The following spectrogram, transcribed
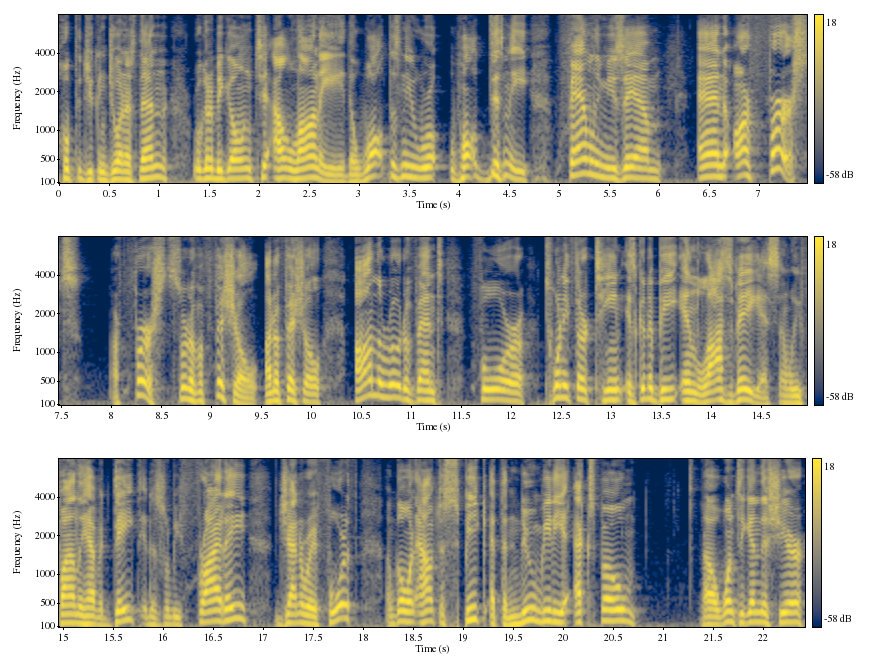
Hope that you can join us then. We're going to be going to Aulani, the Walt Disney World, Walt Disney Family Museum, and our first our first sort of official, unofficial, on the road event for 2013 is going to be in Las Vegas. And we finally have a date. It is going to be Friday, January 4th. I'm going out to speak at the New Media Expo uh, once again this year.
